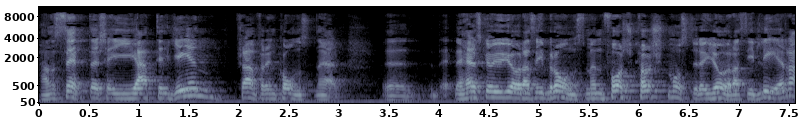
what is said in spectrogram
Han sätter sig i ateljén framför en konstnär. Eh, det här ska ju göras i brons, men först, först måste det göras i lera.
